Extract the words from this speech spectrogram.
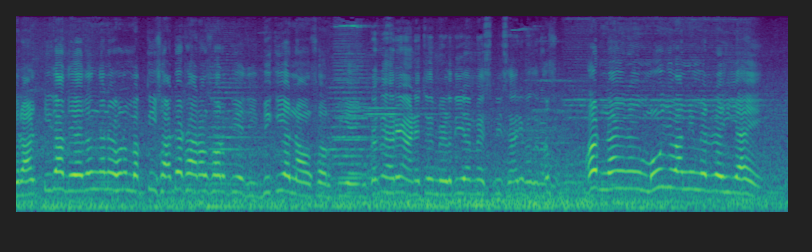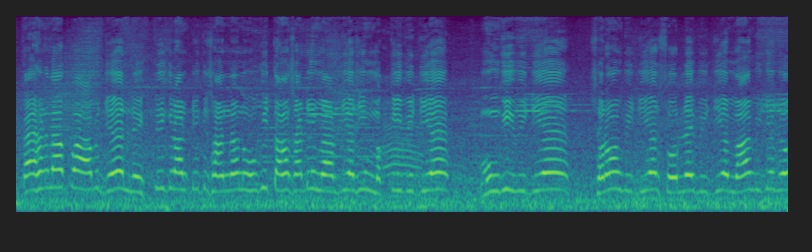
ਗਾਰੰਟੀ ਦਾ ਦੇ ਦਿੰਦੇ ਨੇ ਹੁਣ ਮੱਕੀ 1850 ਰੁਪਏ ਦੀ ਵਿਕੀ ਹੈ 900 ਰੁਪਏ। ਕਹਿੰਦੇ ਹਰਿਆਣੇ 'ਚ ਮਿਲਦੀ ਐਮਐਸਪੀ ਸਾਰੀ ਫਸਲਾਂ। ਨੂੰ ਔਰ ਨਹੀਂ ਨਹੀਂ ਮੂੰਹ ਜਵਾਨੀ ਮਿਲ ਰਹੀ ਹੈ ਇਹ। ਕਹਿਣ ਦਾ ਭਾਵ ਜੇ ਲਿਖਤੀ ਗਾਰੰਟੀ ਕਿਸਾਨਾਂ ਨੂੰ ਹੋਊਗੀ ਤਾਂ ਸਾਡੀ ਮਰਜ਼ੀ ਅਸੀਂ ਮੱਕੀ ਬੀਜੀਏ ਮੂੰਗੀ ਬੀਜੀਏ ਸਰੋਂ ਬੀਜੀਏ ਛੋਲੇ ਬੀਜੀਏ ਮਾਂ ਬੀਜੀਏ ਜੋ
